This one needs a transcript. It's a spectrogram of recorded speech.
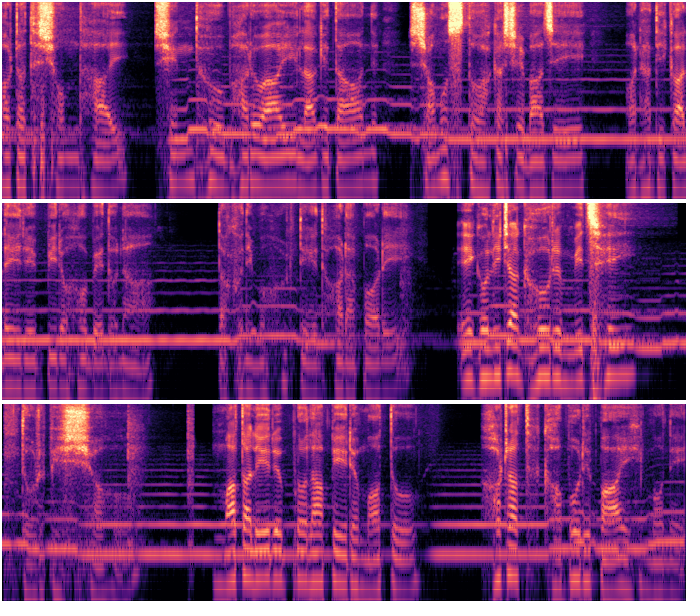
হঠাৎ সন্ধ্যায় সিন্ধু ভারোয়াই লাগে তান, সমস্ত আকাশে বাজে অনাদিকালের বিরহ বেদনা। তখনই মুহূর্তে ধরা পড়ে এ গলিটা ঘোর মিছেই দুর্বিষহ। মাতালের প্রলাপের মতো হঠাৎ খবর পাই মনে।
